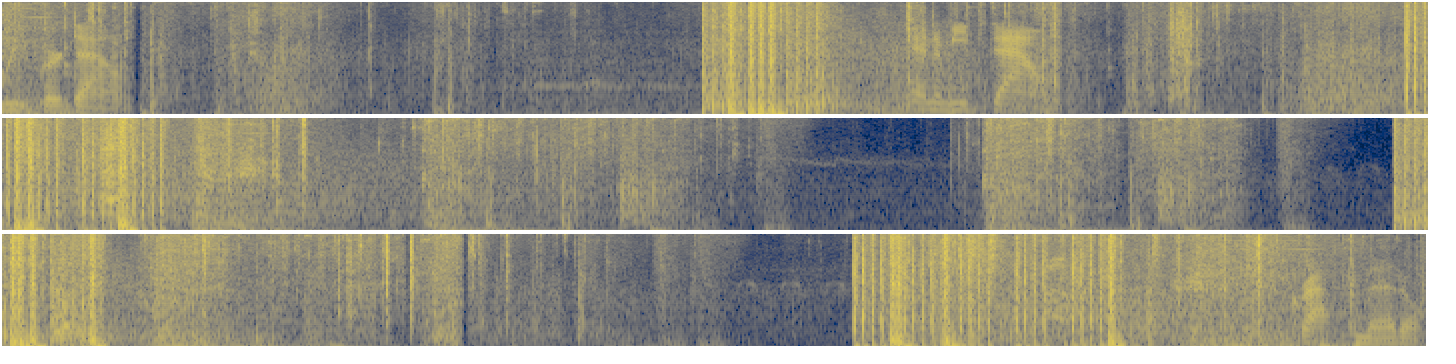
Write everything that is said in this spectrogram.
Reaper down. Enemy down. Scrap metal.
